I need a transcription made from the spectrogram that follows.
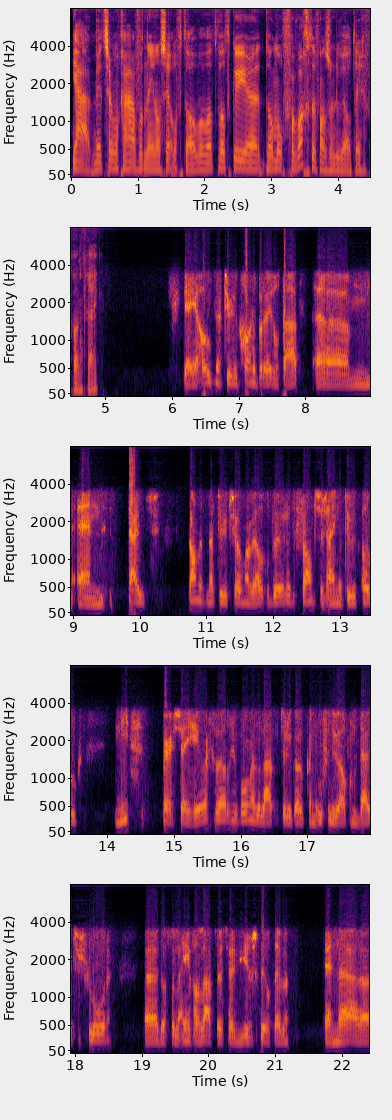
Ja, met zo'n gehavend Nederlands elftal. Wat, wat kun je dan nog verwachten van zo'n duel tegen Frankrijk? Ja, je hoopt natuurlijk gewoon op een resultaat. Um, en thuis kan het natuurlijk zomaar wel gebeuren. De Fransen zijn natuurlijk ook niet per se heel erg geweldig in vorm. We hebben later natuurlijk ook een oefenduel van de Duitsers verloren. Uh, dat is een van de laatste wedstrijden die ze gespeeld hebben. En uh,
